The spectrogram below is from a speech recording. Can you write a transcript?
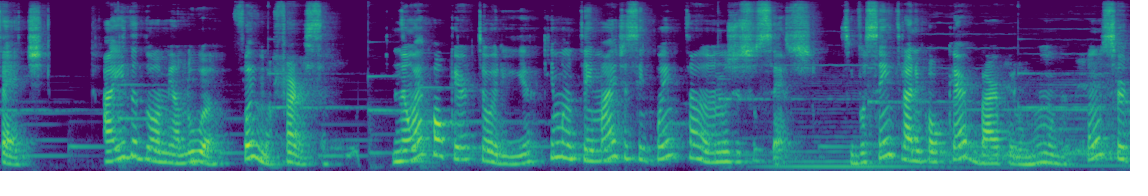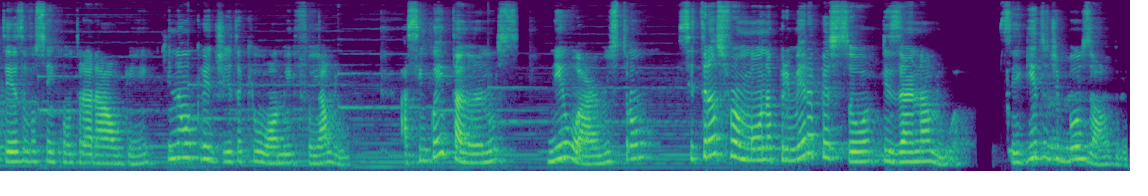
7. A ida do homem à Lua foi uma farsa? Não é qualquer teoria que mantém mais de 50 anos de sucesso. Se você entrar em qualquer bar pelo mundo, com certeza você encontrará alguém que não acredita que o homem foi à Lua. Há 50 anos, Neil Armstrong se transformou na primeira pessoa a pisar na Lua, seguido de Buzz Aldrin.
